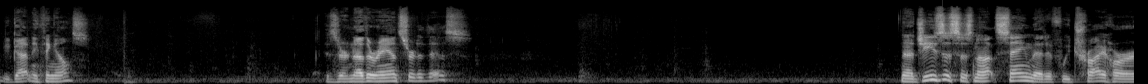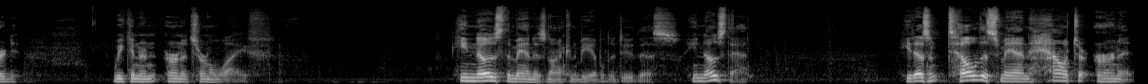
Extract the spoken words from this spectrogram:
You got anything else? Is there another answer to this? Now, Jesus is not saying that if we try hard, we can earn eternal life. He knows the man is not going to be able to do this. He knows that. He doesn't tell this man how to earn it.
